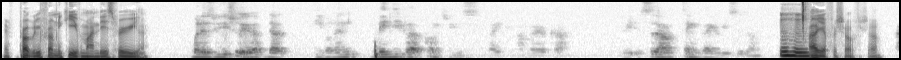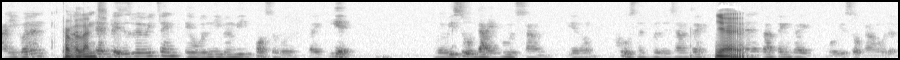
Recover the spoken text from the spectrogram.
to answer. probably from the caveman days for real. But it's really sure that even in big developed countries like America, we things like racism. Mm-hmm. Oh yeah, for sure, for sure. And even in Prevalent. And places where we think it wouldn't even be possible, like here, where we so diverse and you know, close knit village and things. Yeah, And then it's not things like what we so about this.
